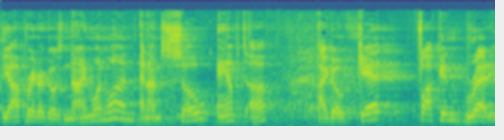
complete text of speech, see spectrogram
the operator goes 911, and I'm so amped up, I go, get fucking ready.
